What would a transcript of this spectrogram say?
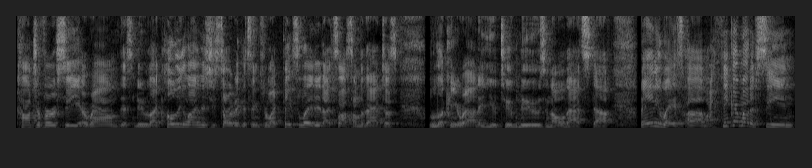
controversy around this new like clothing line that she started because things were like pixelated. I saw some of that just looking around at YouTube news and all that stuff. But anyways, um, I think I might have seen,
